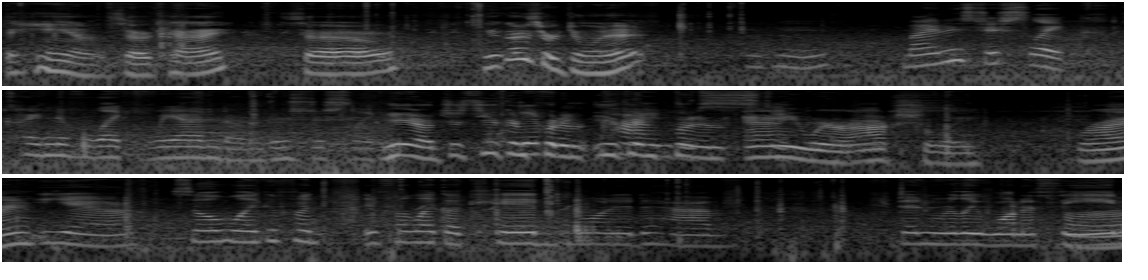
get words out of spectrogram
the hands, okay? So you guys are doing it. hmm Mine is just like kind of like random. There's just like Yeah, just you can put them. You can put them anywhere, actually. Right? Yeah. So like if a if a, like a kid wanted to have didn't really want a theme,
